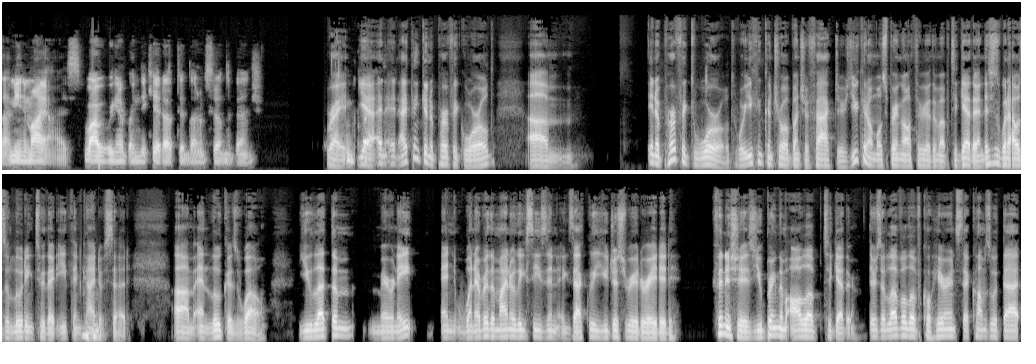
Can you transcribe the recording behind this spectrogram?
I mean, in my eyes, why were we going to bring the kid up to let him sit on the bench? Right. Yeah, and, and I think in a perfect world, um, in a perfect world where you can control a bunch of factors, you can almost bring all three of them up together. And this is what I was alluding to that Ethan kind mm-hmm. of said, um, and Luke as well. You let them marinate, and whenever the minor league season, exactly you just reiterated, finishes, you bring them all up together. There's a level of coherence that comes with that.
